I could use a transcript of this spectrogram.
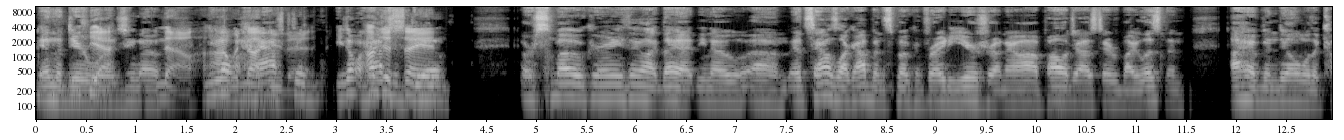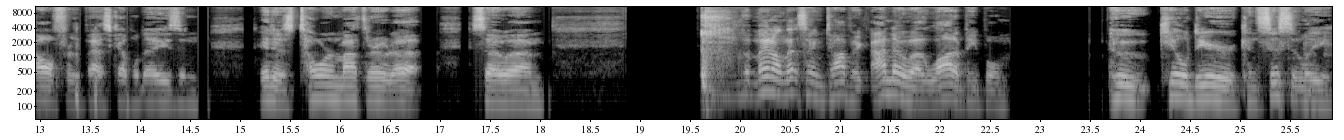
in the deer yeah, woods. You know, no, you don't have do to. You don't have I'm just to saying or smoke or anything like that. You know, um, it sounds like I've been smoking for 80 years right now. I apologize to everybody listening. I have been dealing with a cough for the past couple days and it has torn my throat up. So, um, but man, on that same topic, I know a lot of people who kill deer consistently mm-hmm.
